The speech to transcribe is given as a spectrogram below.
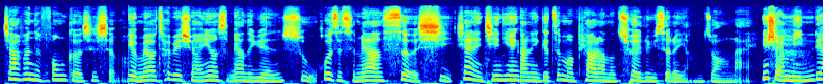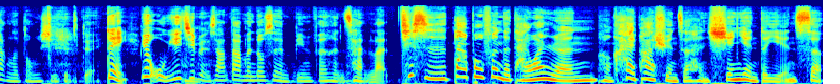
加分的风格是什么？有没有特别喜欢用什么样的元素，或者什么样的色系？像你今天搞了一个这么漂亮的翠绿色的洋装来，你喜欢明亮的东西，对不对？对，因为五一基本上大部分都是很缤纷、很灿烂。其实大部分的台湾人很害怕选择很鲜艳的颜色，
